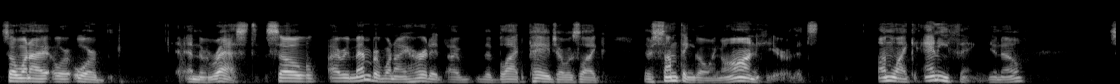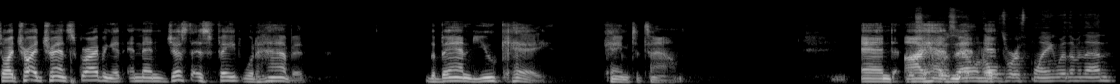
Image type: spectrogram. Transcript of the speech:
So when I or or and the rest. So I remember when I heard it, I, the Black Page, I was like, "There's something going on here that's unlike anything," you know. So I tried transcribing it, and then just as fate would have it, the band UK came to town, and Was, I had was Allan Holdsworth playing with him then?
